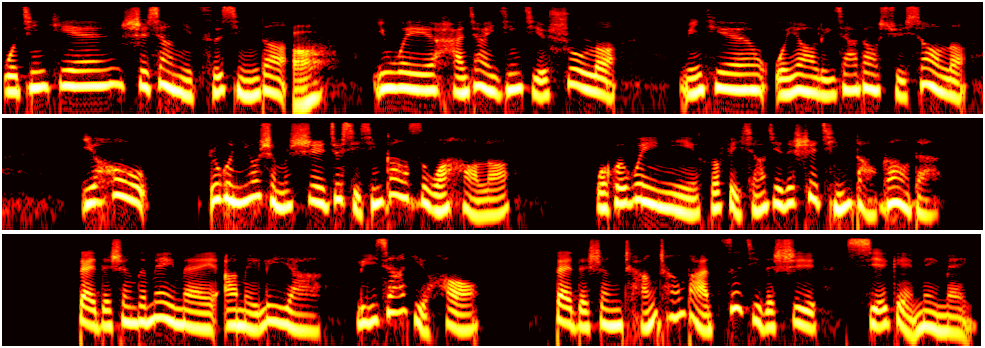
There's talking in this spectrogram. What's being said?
我今天是向你辞行的啊，因为寒假已经结束了。明天我要离家到学校了，以后如果你有什么事，就写信告诉我好了，我会为你和斐小姐的事情祷告的。戴德生的妹妹阿美利亚离家以后，戴德生常常把自己的事写给妹妹，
